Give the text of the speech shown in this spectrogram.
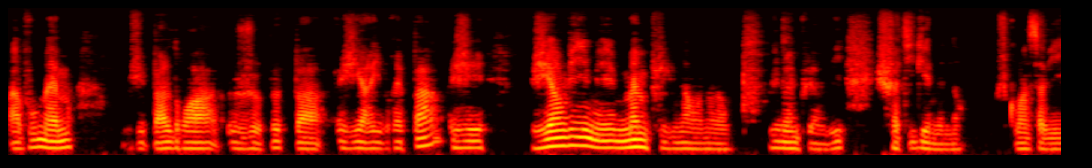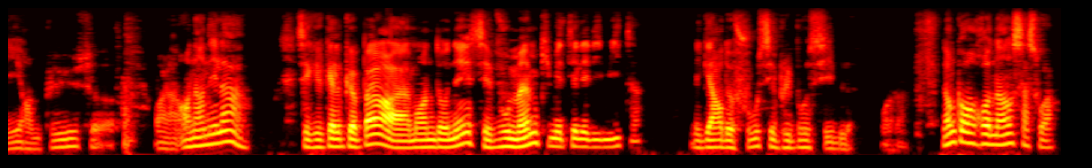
à vous-même. J'ai pas le droit, je peux pas, j'y arriverai pas, j'ai, j'ai envie, mais même plus. Non, non, non, j'ai même plus envie. Je suis fatigué maintenant je commence à vieillir en plus. Euh, voilà, on en est là. C'est que quelque part, à un moment donné, c'est vous-même qui mettez les limites, les garde-fous, c'est plus possible. Voilà. Donc on renonce à soi.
